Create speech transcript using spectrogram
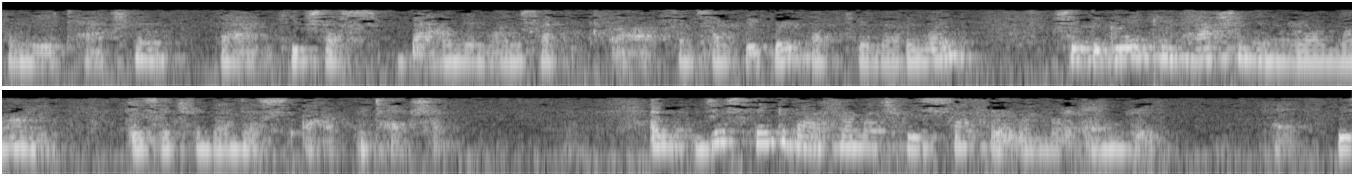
from the attachment that keeps us bound in one cycle, uh, samsara rebirth after another one. So the great compassion in our own mind is a tremendous uh, protection. And just think about how much we suffer when we're angry. Okay? We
